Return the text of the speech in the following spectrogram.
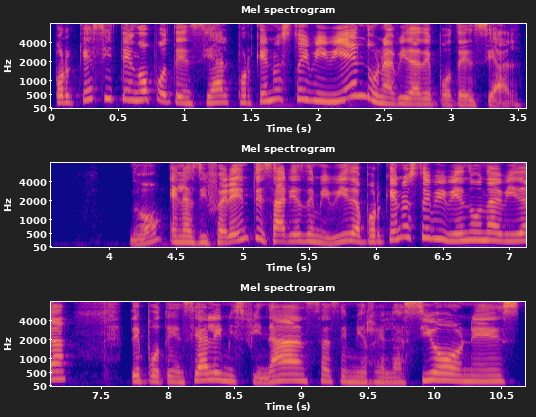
¿Por qué si tengo potencial? ¿Por qué no estoy viviendo una vida de potencial? ¿No? En las diferentes áreas de mi vida. ¿Por qué no estoy viviendo una vida de potencial en mis finanzas, en mis relaciones,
